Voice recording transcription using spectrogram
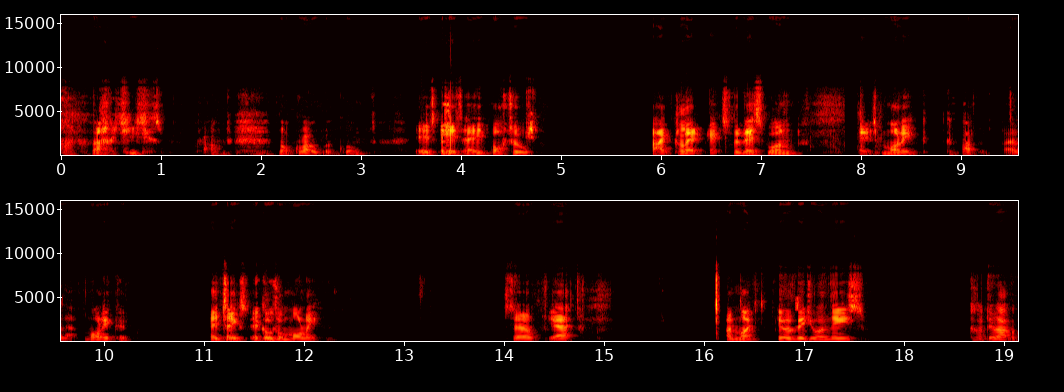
Jesus, not growl, but grumped. It is a bottle I click. It's for this one. It's MOLLE. Uh, MOLLE. It takes. It goes on MOLLE. So yeah, I might do a video on these because I do have,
